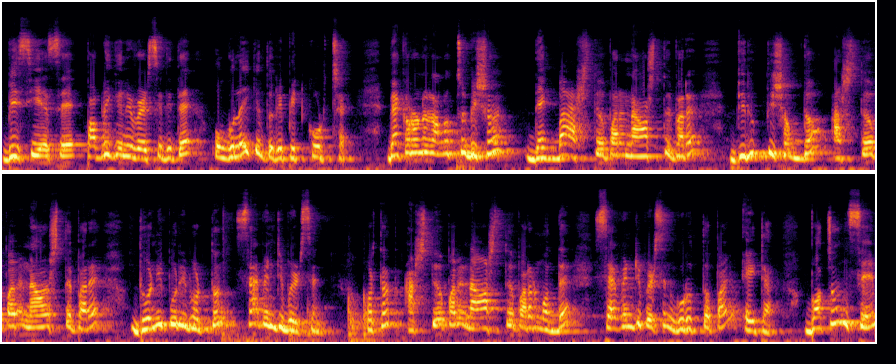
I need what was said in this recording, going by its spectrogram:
বিসিএসে পাবলিক ইউনিভার্সিটিতে ওগুলোই কিন্তু রিপিট করছে। ব্যাকরণের আলোচ্য বিষয়, দেখবা আসতেও পারে না আসতে পারে, বিরক্তি শব্দ আসতেও পারে না আসতে পারে, ধ্বনি পরিবর্তন সেভেন্টি পার্সেন্ট অর্থাৎ আসতেও পারে না আসতেও পারার মধ্যে সেভেন্টি পার্সেন্ট গুরুত্ব পায় এইটা। বচন সেম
